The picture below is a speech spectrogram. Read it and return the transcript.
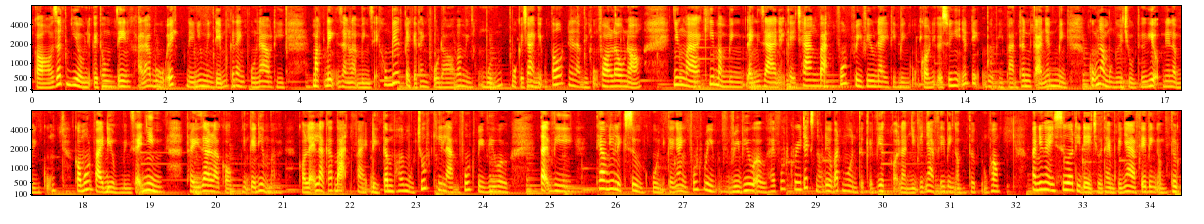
có rất nhiều những cái thông tin khá là bổ ích. Nếu như mình đến một cái thành phố nào thì mặc định rằng là mình sẽ không biết về cái thành phố đó và mình cũng muốn một cái trải nghiệm tốt nên là mình cũng follow nó. Nhưng mà khi mà mình đánh giá những cái trang bạn food review này thì mình cũng có những cái suy nghĩ nhất định, bởi vì bản thân cá nhân mình cũng là một người chủ thương hiệu nên là mình cũng có một vài điểm mình sẽ nhìn thấy ra là có những cái điểm mà có lẽ là các bạn phải để tâm hơn một chút khi làm food reviewer. Tại vì theo như lịch sử của những cái ngành food re- reviewer hay food critics nó đều bắt nguồn từ cái việc gọi là những cái nhà phê bình ẩm thực đúng không? Và như ngày xưa thì để trở thành một cái nhà phê bình ẩm thực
